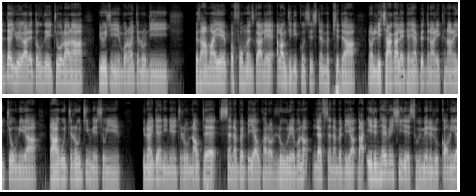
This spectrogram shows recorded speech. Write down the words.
အသက်အရွယ်ကလည်း30ကျော်လာတာပြီးလို့ရှိရင်ပေါ့နော်ကျွန်တော်တို့ဒီကစားမရဲ့ performance ကလည်းအလောက်ကြီးဒီ consistent မဖြစ်တာ နော်လီချာကလည်းဒဏ်ရာပြဿနာတွေခဏတိုင်းကြုံနေတာဒါကိုကျွန်တော်ကြည့်မယ်ဆိုရင် United အနေနဲ့ကျွန်တော်နောက်ထပ် center back တစ်ယောက်ကတော့လိုတယ်ပေါ့နော် left center back တစ်ယောက်ဒါ Eden Heaven ရှိတယ်ဆိုပေမဲ့လည်းကောင်းလေးက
